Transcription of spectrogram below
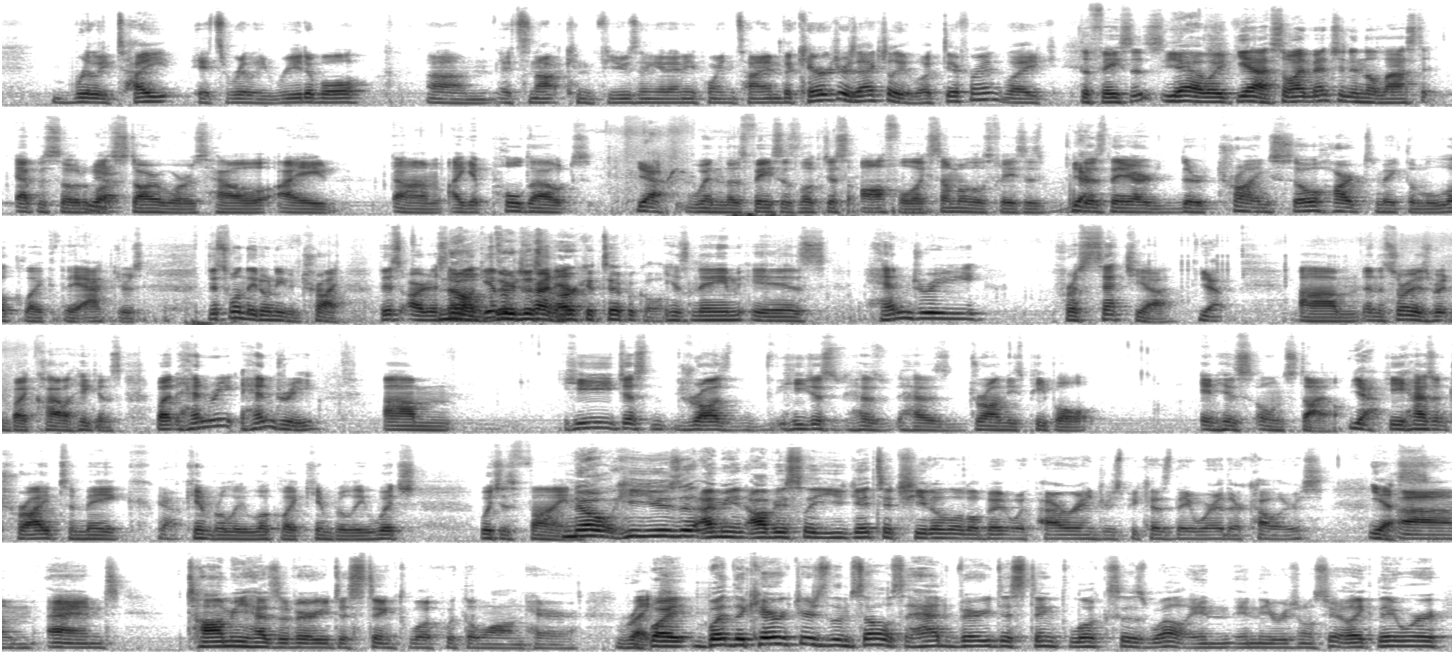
really tight. It's really readable. Um, it's not confusing at any point in time. The characters actually look different. Like The faces. yeah, like Yeah, so I mentioned in the last episode about Yeah. Star Wars how I um, I get pulled out yeah, when those faces look just awful, like some of those faces, Yeah. because they are they're trying so hard to make them look like the actors. This one they don't even try. This artist, no, I'll give they're him just credit. archetypical. His name is Hendry Prasetya, yeah, um, and the story is written by Kyle Higgins. But Henry Henry, um, he just draws. He just has has drawn these people in his own style. Yeah. he hasn't tried to make Yeah. Kimberly look like Kimberly, which which is fine. No, he uses. I mean, obviously, you get to cheat a little bit with Power Rangers because they wear their colors. Yes. Um, and Tommy has a very distinct look with the long hair. Right. But but the characters themselves had very distinct looks as well in in the original series. Like they were.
